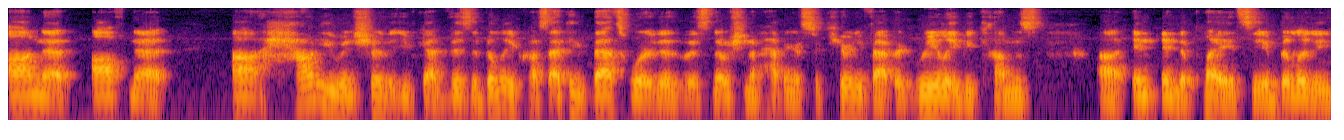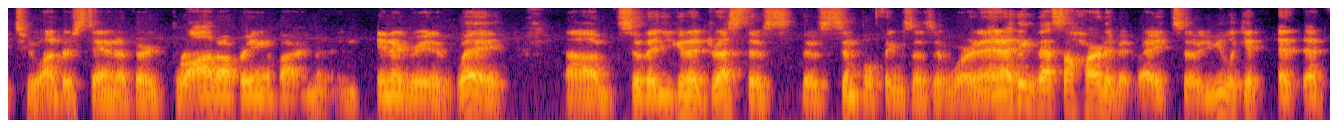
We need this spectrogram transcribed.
on-net, off-net, uh, how do you ensure that you've got visibility across? I think that's where the, this notion of having a security fabric really becomes uh, in, into play. It's the ability to understand a very broad operating environment in an integrated way um, so that you can address those those simple things as it were. And, and I think that's the heart of it, right? So if you look at, at, at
